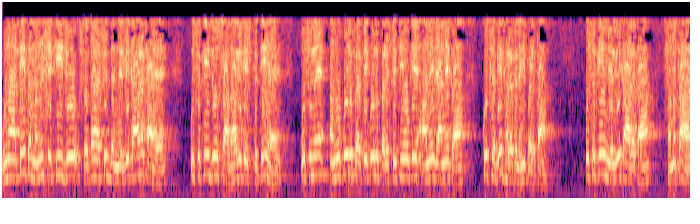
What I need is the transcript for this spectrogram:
गुणातीत मनुष्य की जो स्वतः सिद्ध निर्विकारता है, उसकी जो स्वाभाविक स्थिति है, उसमें अनुकूल प्रतिकूल परिस्थितियों के आने जाने का कुछ भी फ़र्क नहीं पड़ता। उसकी निर्विकारता समता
